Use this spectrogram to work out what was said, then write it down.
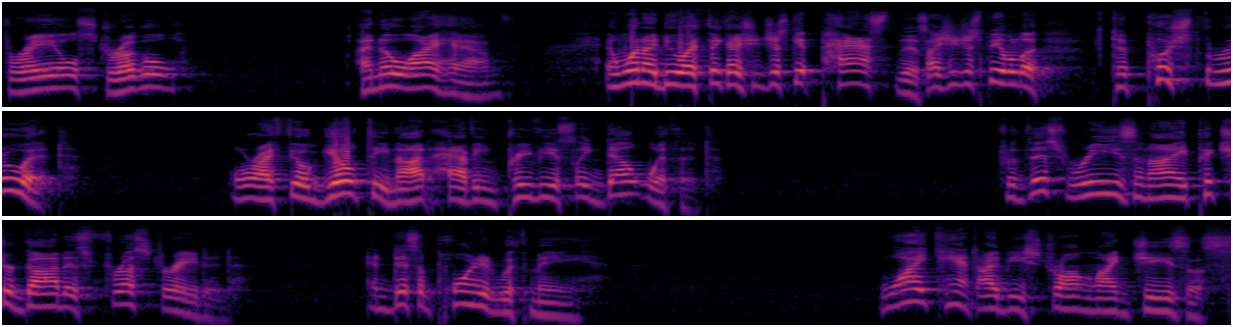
frail, struggle? I know I have. And when I do, I think I should just get past this. I should just be able to, to push through it. Or I feel guilty not having previously dealt with it. For this reason, I picture God as frustrated and disappointed with me. Why can't I be strong like Jesus?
